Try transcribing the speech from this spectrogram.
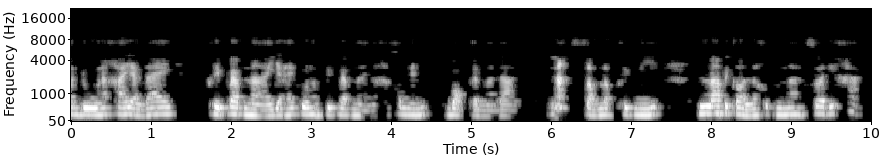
มาดูนะคะ อยากได้คลิปแบบไหน อยากให้ครูทำคลิปแบบไหนนะคะคอมเมนต์บอกกันมาได้นะสำหรับคลิปนี้ ลาไปก่อนแล้วขอบคุณมากสวัสดีค่ะ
